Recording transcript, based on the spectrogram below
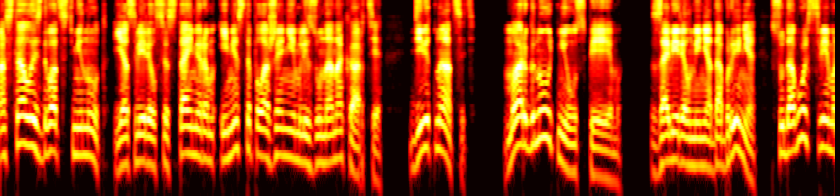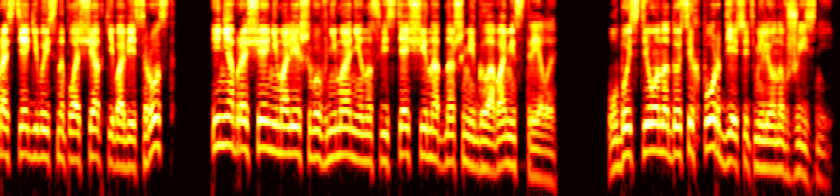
Осталось 20 минут, я сверился с таймером и местоположением лизуна на карте. 19. Моргнуть не успеем, заверил меня Добрыня, с удовольствием растягиваясь на площадке во весь рост и не обращая ни малейшего внимания на свистящие над нашими головами стрелы. У Бастиона до сих пор 10 миллионов жизней.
